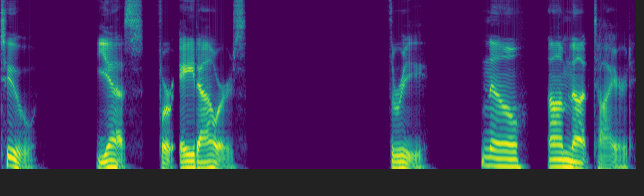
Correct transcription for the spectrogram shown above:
2. Yes, for 8 hours. 3. No, I'm not tired.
